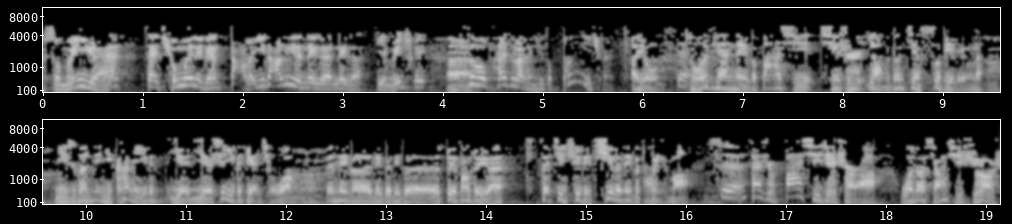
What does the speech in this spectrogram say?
守门员在球门里面打了意大利的那个那个也没吹，嗯。事后拍出来很清楚，砰一拳。哎呦，昨天那个巴西其实要不能进四比零的啊，你知道，你你看见一个也也是一个点球啊啊，那个那个那个对方队员在禁区里踢了那个腿嘛，是。但是巴西这事儿啊，我倒想起徐老师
